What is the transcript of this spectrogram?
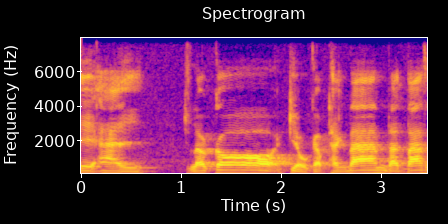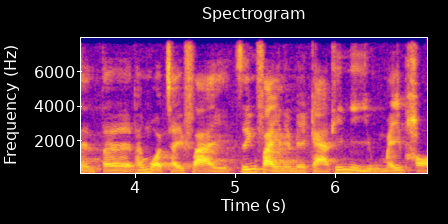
AI แล้วก็เกี่ยวกับทางด้าน Data Center ทั้งหมดใช้ไฟ ซึ่งไฟในอเมริกาที่มีอยู่ไม่พอ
